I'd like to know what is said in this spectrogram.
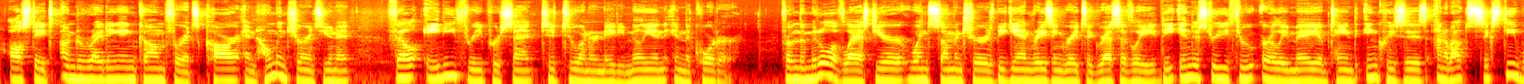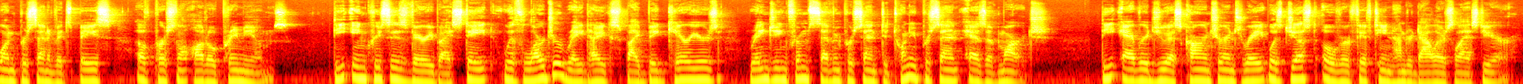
Allstate's underwriting income for its car and home insurance unit fell 83% to 280 million in the quarter. From the middle of last year, when some insurers began raising rates aggressively, the industry through early May obtained increases on about 61% of its base of personal auto premiums. The increases vary by state, with larger rate hikes by big carriers ranging from 7% to 20% as of March. The average U.S. car insurance rate was just over $1,500 last year.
